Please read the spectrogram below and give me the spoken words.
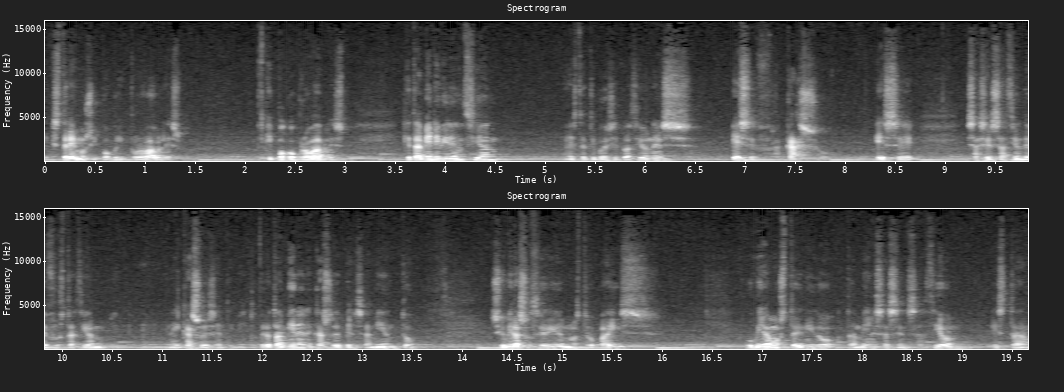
extremos y poco improbables, y poco probables, que también evidencian en este tipo de situaciones ese fracaso, ese, esa sensación de frustración en el caso de sentimiento, pero también en el caso de pensamiento, si hubiera sucedido en nuestro país, hubiéramos tenido también esa sensación, esta,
